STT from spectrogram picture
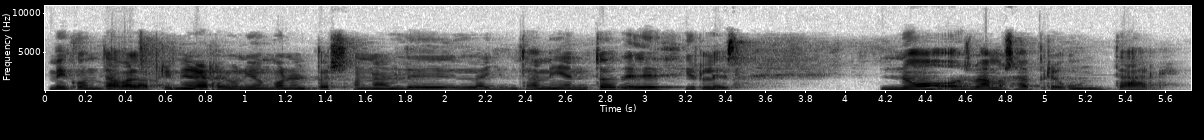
me, contaba la primera reunión con el personal del ayuntamiento de decirles, no os vamos a preguntar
